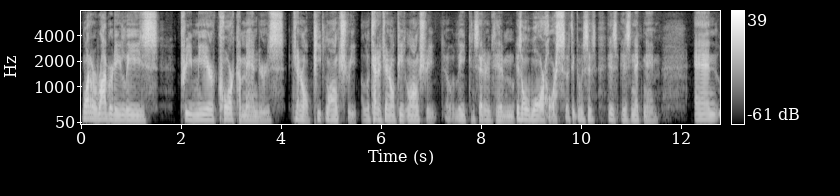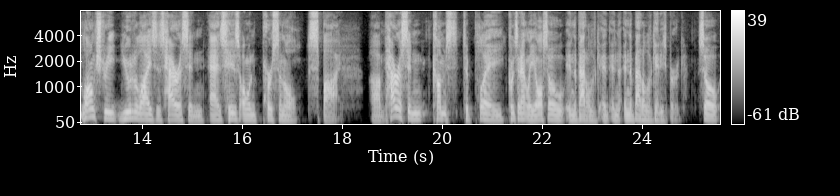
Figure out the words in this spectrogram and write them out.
one of Robert E. Lee's premier corps commanders, General Pete Longstreet, Lieutenant General Pete Longstreet. Lee considered him his old war horse. I think it was his, his, his nickname. And Longstreet utilizes Harrison as his own personal spy. Um, Harrison comes to play, coincidentally, also in the battle of in, in the Battle of Gettysburg. So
